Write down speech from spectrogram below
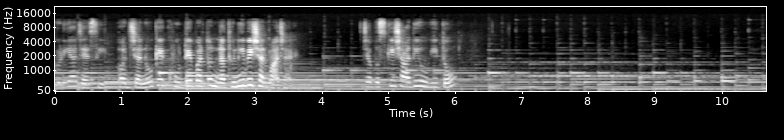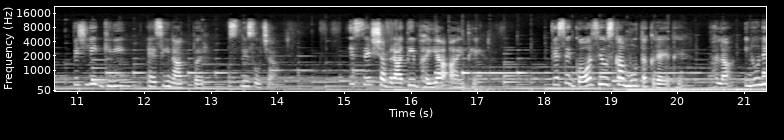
गुड़िया जैसी, और जनों के खूटे पर तो नथुनी भी शर्मा जाए। जब उसकी शादी होगी तो बिजली गिरी ऐसी नाक पर उसने सोचा, इससे शबराती भैया आए थे। कैसे गौर से उसका मुँह तक रहे थे। भला इन्होंने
